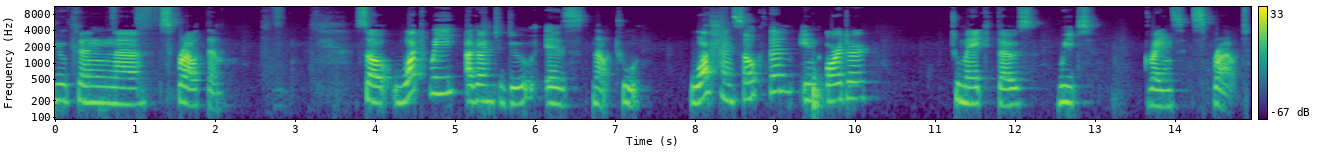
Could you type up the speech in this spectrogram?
you can uh, sprout them. So what we are going to do is now to wash and soak them in order to make those wheat grains sprout.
